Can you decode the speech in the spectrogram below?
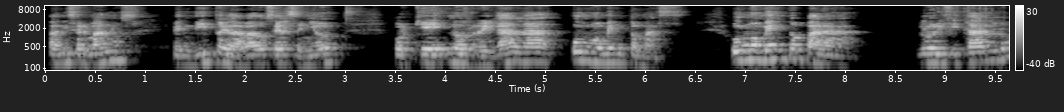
Paz, mis hermanos, bendito y alabado sea el Señor, porque nos regala un momento más, un momento para glorificarlo,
